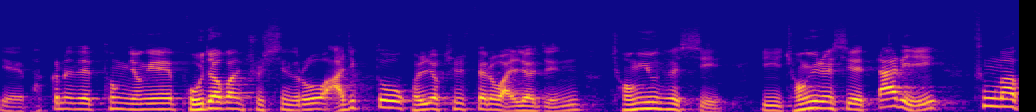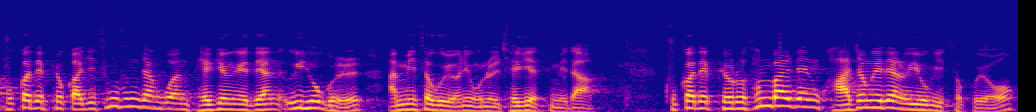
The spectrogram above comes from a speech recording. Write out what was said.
예, 박근혜 대통령의 보좌관 출신으로 아직도 권력 실세로 알려진 정윤회 씨. 이 정윤회 씨의 딸이 승마 국가대표까지 승승장구한 배경에 대한 의혹을 안민석 의원이 오늘 제기했습니다. 국가대표로 선발된 과정에 대한 의혹이 있었고요.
